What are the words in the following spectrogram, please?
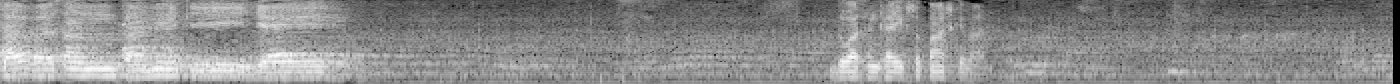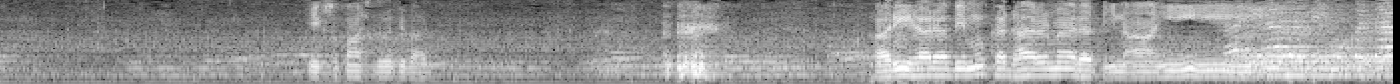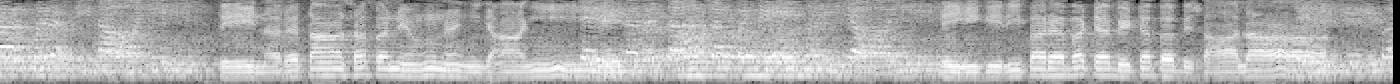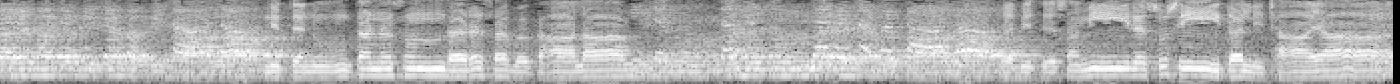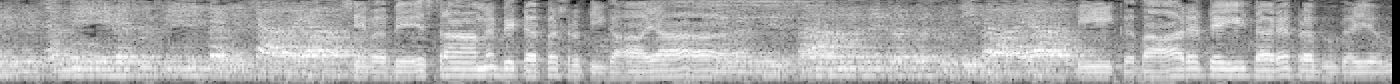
सब संतन की जय दुआ संख्या 105 के बाद। एक सौ पाँच दुआ के बाद। हरिहर विमुख धर्म रति नाही। ते नरता सपन नहीं जाई। ते गिरी पर बट बिटप विशाला। नित नूतन सुंदर सब काला। प्रविद समीर सुशीतल छाया। शिव बेस्त्राम बिटप श्रुति गाया। एक बार ते तर प्रभु गयऊ।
